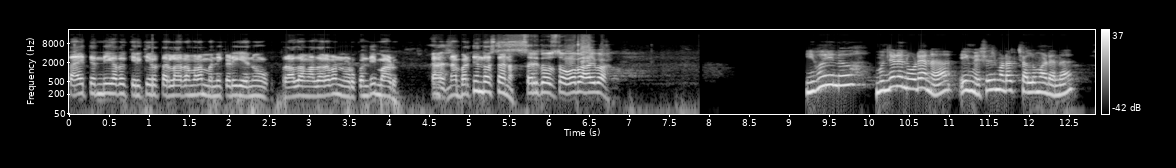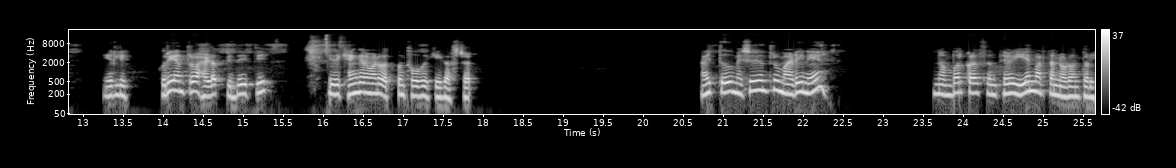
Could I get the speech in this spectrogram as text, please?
ತಾಯಿ ತಂದಿಗೆ ಅದು ಕಿರಿಕಿರಿ ತರಲಾರಮ್ಮ ಮನೆ ಕಡೆಗೆ ಏನು ಪ್ರಾಬ್ಲಮ್ ಆದಾರಮ್ಮ ನೋಡ್ಕೊಂಡಿ ಮಾಡು. ನಾ ಬರ್ತೀನಿ ದೋಸ್ತ ನಾ. ಸರಿ ದೋಸ್ತ ಹೋಗ ಹಾಯ್ ಬಾ. ಇವ ಏನು? ಮುಂಜಾನೆ ನೋಡ್ಯಾನ ಈಗ ಮೆಸೇಜ್ ಮಾಡಕ್ ಚಾಲು ಮಾಡ್ಯಾನ. ಇರ್ಲಿ ಕುರಿ ಅಂತರೂ ಹಳ್ಳಕ್ ಬಿದ್ದೈತಿ. ಇದಕ್ಕೆ ಹೆಂಗಾರ ಮಾಡಿ ಒತ್ಕೊಂತ ಹೋಗ್ಬೇಕು ಈಗ ಅಷ್ಟ. ಆಯ್ತು ಮೆಸೇಜ್ ಅಂತೂ ಮಾಡೀನಿ. ನಂಬರ್ ಕಳಿಸ್ ಅಂತ ಹೇಳಿ ಏನ್ ಮಾಡ್ತಾನೆ ನೋಡು ಅಂತೇಳಿ.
